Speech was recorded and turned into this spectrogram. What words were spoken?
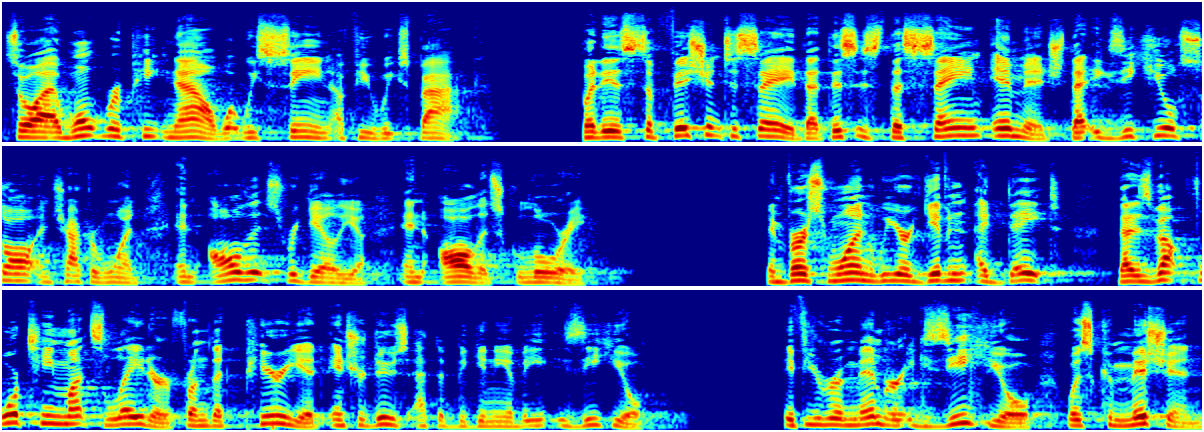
so I won't repeat now what we've seen a few weeks back. But it is sufficient to say that this is the same image that Ezekiel saw in chapter 1 in all its regalia and all its glory. In verse 1, we are given a date that is about 14 months later from the period introduced at the beginning of Ezekiel. If you remember, Ezekiel was commissioned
